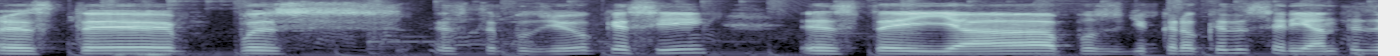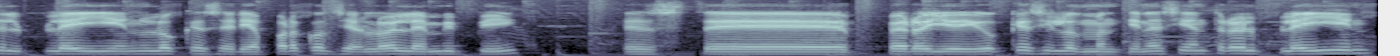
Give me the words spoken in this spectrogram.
Este, pues, este, pues yo digo que sí. Este, ya, pues yo creo que sería antes del play-in lo que sería para considerarlo el MVP. Este, pero yo digo que si los mantiene así dentro del play-in,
